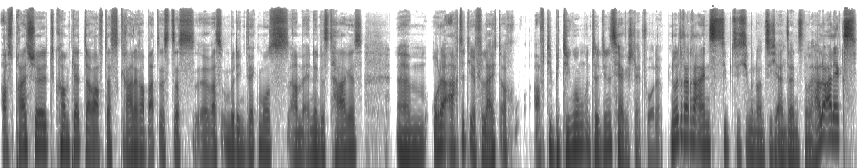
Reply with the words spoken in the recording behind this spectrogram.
aufs Preisschild, komplett darauf, dass gerade Rabatt ist, das äh, was unbedingt weg muss am Ende des Tages? Ähm, oder achtet ihr vielleicht auch auf die Bedingungen, unter denen es hergestellt wurde? 0331 70 97 110. Hallo Alex.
